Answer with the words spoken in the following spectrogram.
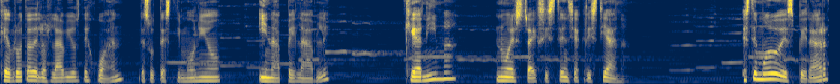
que brota de los labios de Juan, de su testimonio inapelable, que anima nuestra existencia cristiana. Este modo de esperar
